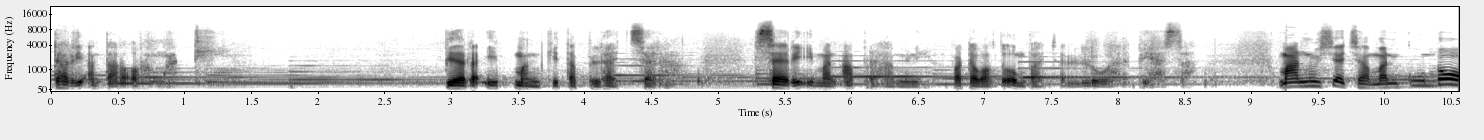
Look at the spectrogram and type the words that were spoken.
dari antara orang mati. Biar iman kita belajar seri iman Abraham ini pada waktu Om baca luar biasa. Manusia zaman kuno,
